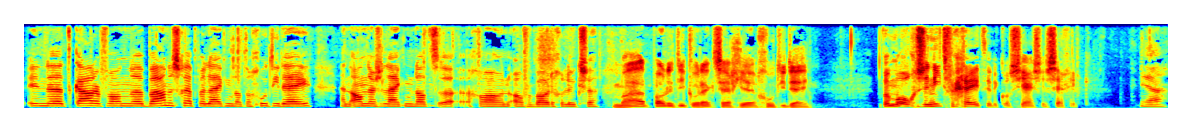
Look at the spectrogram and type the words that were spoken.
in het kader van eh, banen scheppen lijkt me dat een goed idee. En anders lijkt me dat gewoon overbodige luxe. Maar politiek correct zeg je, goed idee. We mogen ze niet vergeten, de conciërges, zeg ik. Ja,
